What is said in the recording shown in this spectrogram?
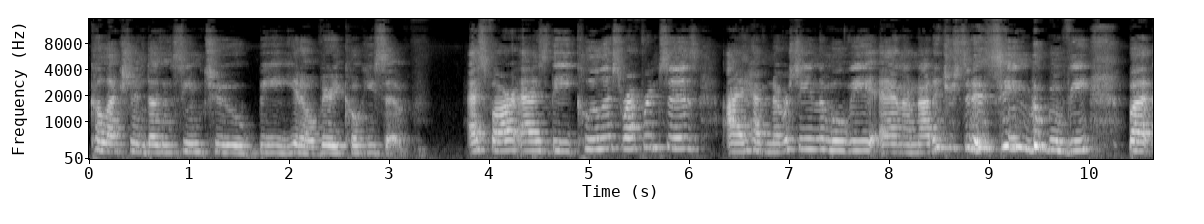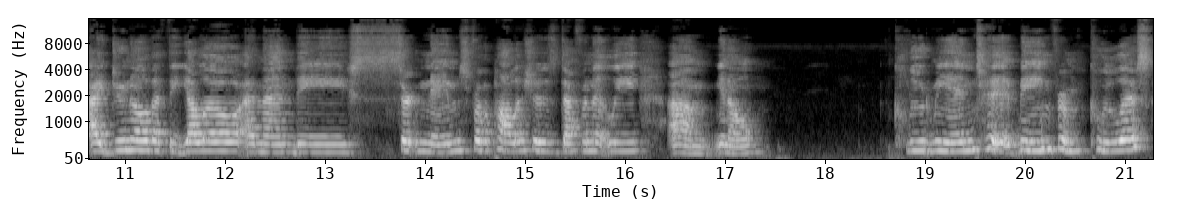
collection doesn't seem to be, you know, very cohesive. As far as the Clueless references, I have never seen the movie and I'm not interested in seeing the movie, but I do know that the yellow and then the certain names for the polishes definitely, um, you know, clued me into it being from Clueless.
